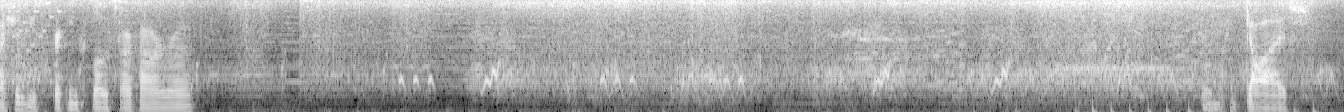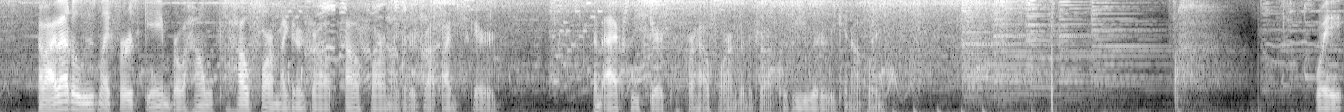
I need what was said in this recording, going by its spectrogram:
I should use freaking slow star power, bro. Oh my gosh. Am I about to lose my first game? Bro, how how far am I gonna drop? How far am I gonna drop? I'm scared. I'm actually scared for how far I'm gonna drop, because we literally cannot win. Wait,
